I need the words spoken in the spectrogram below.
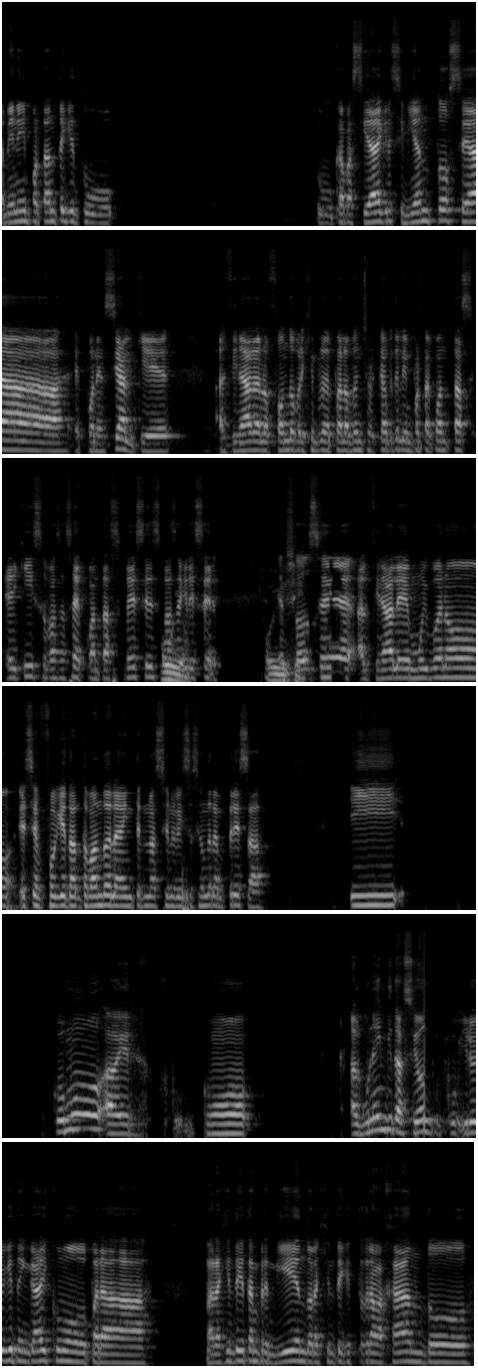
también es importante que tu, tu capacidad de crecimiento sea exponencial, que al final a los fondos, por ejemplo, después a los venture capital le importa cuántas X vas a hacer, cuántas veces vas a crecer. Entonces, al final es muy bueno ese enfoque que están tomando la internacionalización de la empresa. Y cómo, a ver, como alguna invitación, quiero que tengáis como para para la gente que está emprendiendo, la gente que está trabajando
